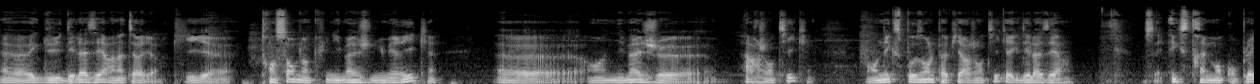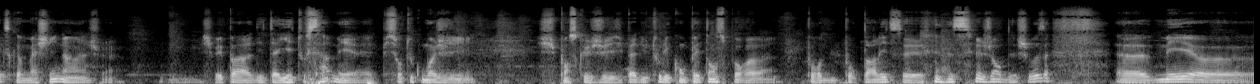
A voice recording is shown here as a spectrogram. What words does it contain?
avec du, des lasers à l'intérieur qui transforment donc une image numérique en image argentique en exposant le papier argentique avec des lasers. C'est extrêmement complexe comme machine. Hein. Je je vais pas détailler tout ça, mais surtout que moi j'ai je pense que j'ai pas du tout les compétences pour euh, pour pour parler de ce, ce genre de choses. Euh, mais euh,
